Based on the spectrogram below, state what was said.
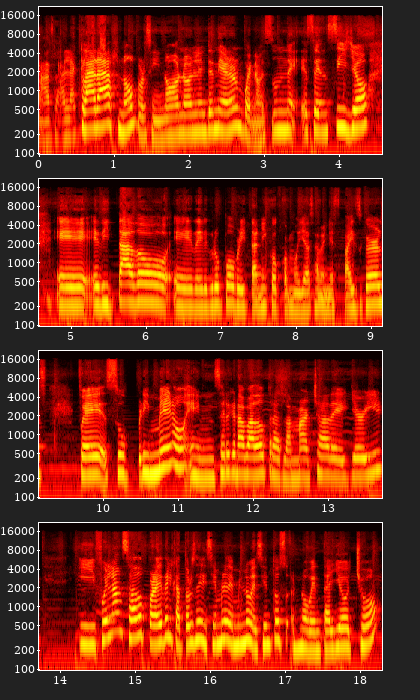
Más vale aclarar, ¿no? Por si no, no lo entendieron. Bueno, es un sencillo eh, editado eh, del grupo británico, como ya saben, Spice Girls. Fue su primero en ser grabado tras la marcha de Jerry y fue lanzado por ahí del 14 de diciembre de 1998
